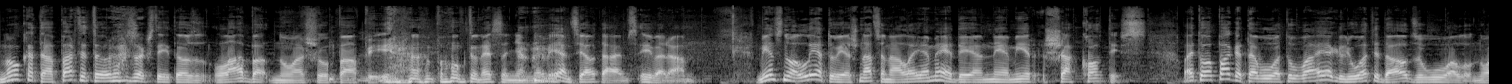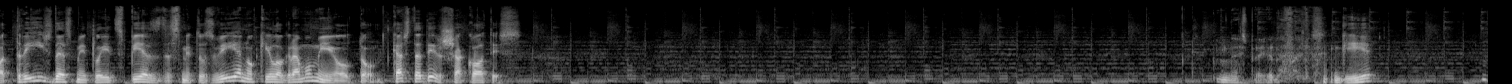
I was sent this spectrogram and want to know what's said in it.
Nu, ka tā partitūra uzrakstīta uz laba nošu papīra. Punktu nesaņem neviens jautājums Ivaram. Viens no lietuviešu nacionālajiem ēdieniem ir šakotis. Lai to pagatavotu, vajag ļoti daudz olu, no 30 līdz 50 uz 1 kg miltu. Kas tad ir šakotis? Nespēju iedomāties. Gija,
